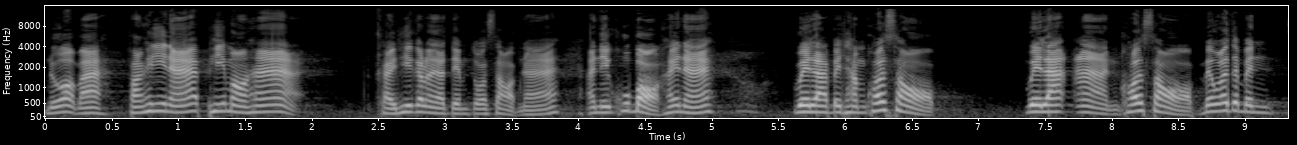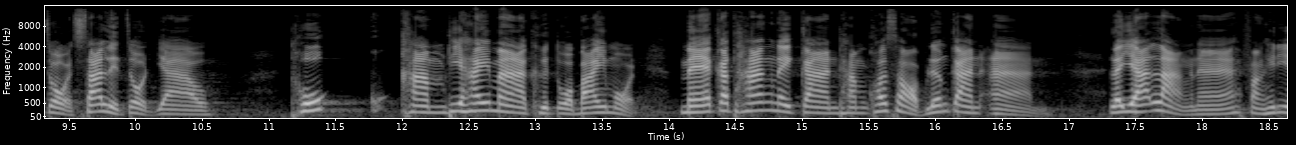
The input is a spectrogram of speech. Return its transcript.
นึกออกปะฟังให้ดีนะ พี่ม .5 ใครที่กำลังจะเต็มตัวสอบนะ อันนี้ครูบอกให้นะ เวลาไปทำข้อสอบ เวลาอ่านข้อสอบ ไม่ว่าจะเป็นโจทย์สั้นหรือโจทย์ยาว ทุกคำที่ให้มาคือตัวใบหมด แม้กระทั่งในการทำข้อสอบเรื่องการอ่าน ระยะหลังนะ ฟังให้ดี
